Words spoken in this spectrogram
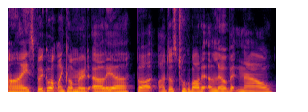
I spoke about my Gumroad earlier, but I'll just talk about it a little bit now.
